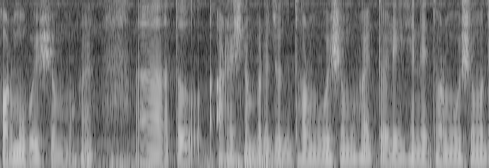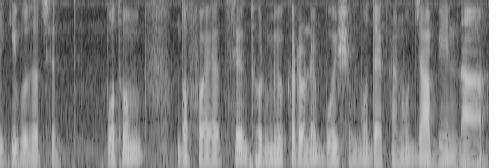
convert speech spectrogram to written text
ধর্ম বৈষম্য হ্যাঁ? তো আঠাশ নম্বরে যদি ধর্ম বৈষম্য হয় তাহলে এখানে ধর্ম বৈষম্য দিয়ে কী বোঝাচ্ছে? প্রথম দফায় আছে ধর্মীয় কারণে বৈষম্য দেখানো যাবে না।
